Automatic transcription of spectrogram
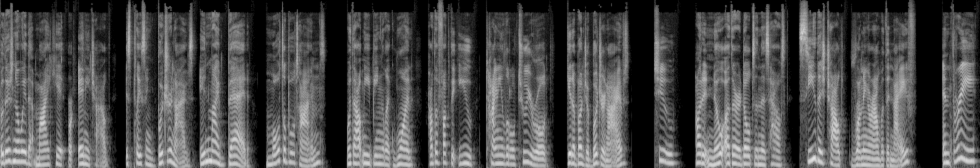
But there's no way that my kid or any child is placing butcher knives in my bed multiple times without me being like, one, how the fuck did you, tiny little two year old, get a bunch of butcher knives? Two, how did no other adults in this house see this child running around with a knife? And three,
